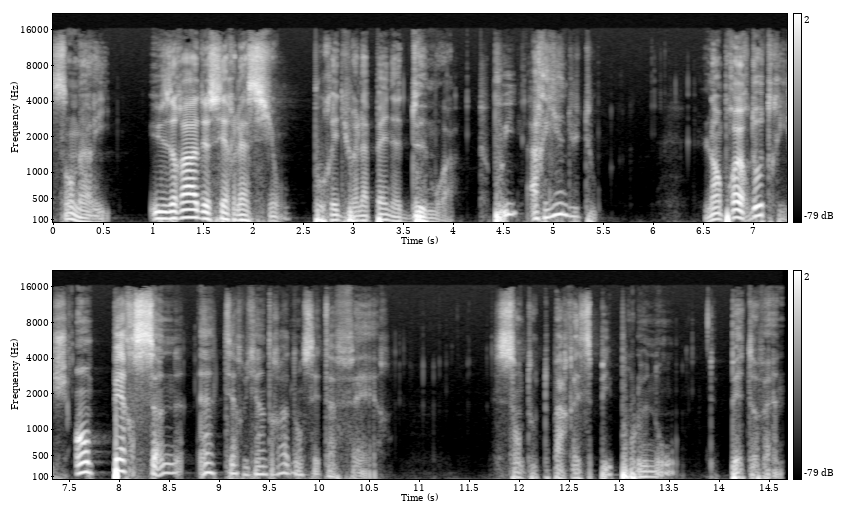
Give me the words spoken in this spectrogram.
son mari, usera de ses relations pour réduire la peine à deux mois, puis à rien du tout. L'empereur d'Autriche en personne interviendra dans cette affaire, sans doute par respect pour le nom de Beethoven.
